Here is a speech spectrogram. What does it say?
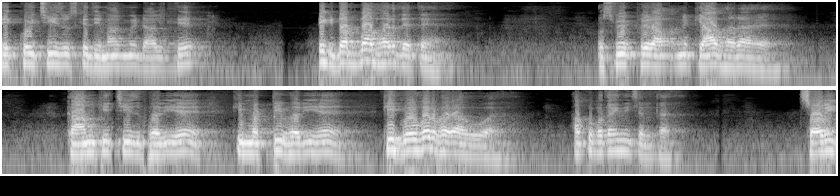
एक कोई चीज़ उसके दिमाग में डाल के एक डब्बा भर देते हैं। उसमें फिर आपने क्या भरा है? काम की चीज़ भरी है कि मट्टी भरी है कि गोबर भरा हुआ है? आपको पता ही नहीं चलता है। सॉरी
